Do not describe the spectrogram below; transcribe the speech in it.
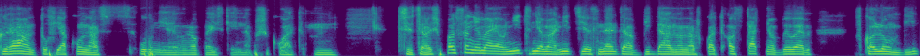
grantów, jak u nas z Unii Europejskiej na przykład, mm, czy coś. Po prostu nie mają nic, nie ma nic, jest nędza, bida. No na przykład ostatnio byłem w Kolumbii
